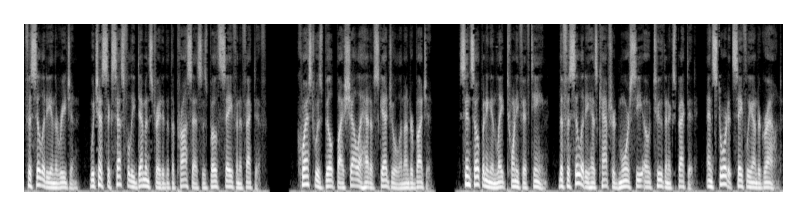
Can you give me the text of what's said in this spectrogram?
facility in the region, which has successfully demonstrated that the process is both safe and effective. Quest was built by Shell ahead of schedule and under budget. Since opening in late 2015, the facility has captured more CO2 than expected, and stored it safely underground.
